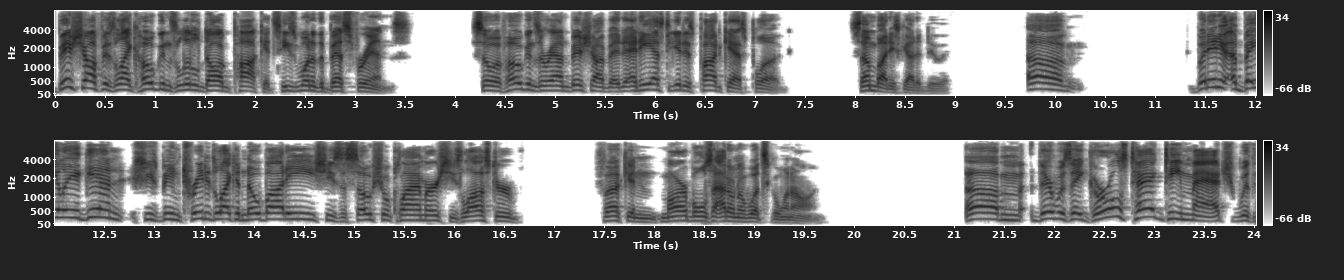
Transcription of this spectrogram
Bischoff is like Hogan's little dog pockets. He's one of the best friends. So if Hogan's around Bischoff and, and he has to get his podcast plugged, somebody's got to do it. Um, but anyway, uh, Bayley again, she's being treated like a nobody. She's a social climber. She's lost her fucking marbles. I don't know what's going on. Um, there was a girls tag team match with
